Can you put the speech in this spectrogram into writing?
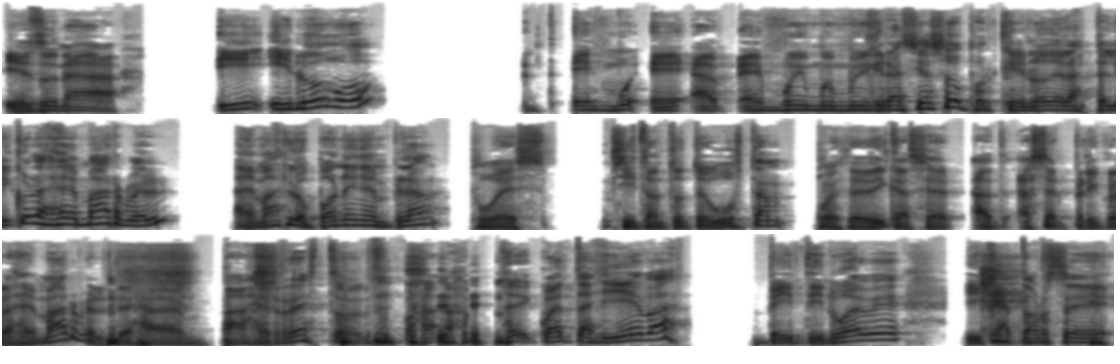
Y es una... Y, y luego es muy, eh, es muy, muy, muy gracioso porque lo de las películas de Marvel Además lo ponen en plan, pues si tanto te gustan, pues dedica a hacer, a, hacer películas de Marvel, deja en paz el resto. ¿Cuántas llevas? 29 y 14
